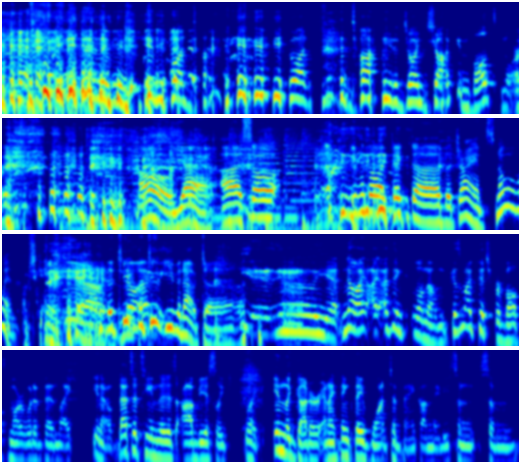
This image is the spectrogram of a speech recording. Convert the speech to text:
if, you, if you want, if you want Donnie to join Joc in Baltimore. Oh yeah. Uh, so even though I picked uh, the Giants, no, Noah wins. I'm just kidding. Yeah. the two No, the I- two even out. Uh, yeah, yeah. No, I, I- I think. Well, no, because my pitch for Baltimore would have been like, you know, that's a team that is obviously like in the gutter, and I think they want to bank on maybe some some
